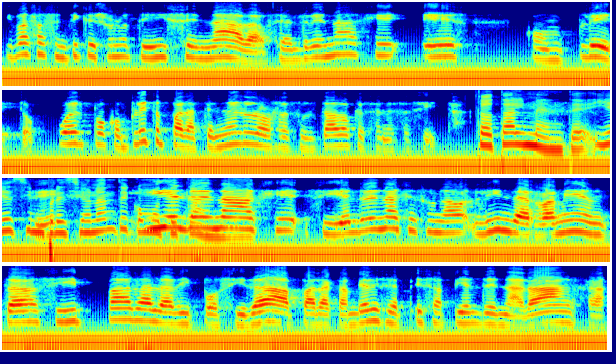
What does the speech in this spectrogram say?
y vas a sentir que yo no te hice nada. O sea, el drenaje es completo, cuerpo completo para tener los resultados que se necesita. Totalmente, y es impresionante cómo y el drenaje, sí, el drenaje es una linda herramienta, sí, para la adiposidad, para cambiar esa, piel de naranja,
